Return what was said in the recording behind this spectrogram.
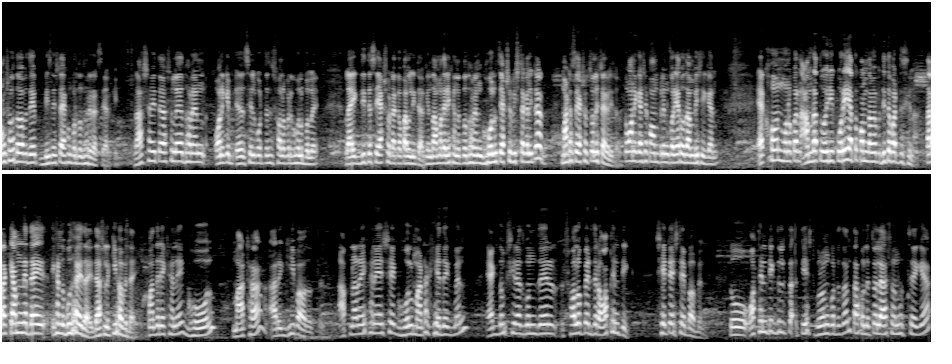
বংশগতভাবে যে বিজনেসটা এখন পর্যন্ত ধরে রাখছি আর কি। রাজশাহীতে আসলে ধরেন অনেকে সেল করতেছে সলপের ঘোল বলে। লাইক দিতেছে একশো টাকা পার লিটার কিন্তু আমাদের এখানে তো ধরেন ঘোল হচ্ছে একশো বিশ টাকা লিটার মাঠ হচ্ছে একশো চল্লিশ টাকা লিটার তো অনেকে এসে কমপ্লেন করে, এত দাম বেশি কেন? এখন মনে করেন আমরা তৈরি করেই এত কম দামে দিতে পারতেছি না। তারা কেমনে দেয়, এখানে বোঝাই দেয় যে আসলে কীভাবে দেয়। আমাদের এখানে ঘোল, মাঠা আর ঘি পাওয়া যাচ্ছে। আপনারা এখানে এসে ঘোল, মাঠা খেয়ে দেখবেন, একদম সিরাজগঞ্জের সলপের যেটা অথেন্টিক সেই টেস্টে পাবেন। তো অথেন্টিক যদি টেস্ট গ্রহণ করতে চান, তাহলে চলে আসুন হচ্ছে গিয়ে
